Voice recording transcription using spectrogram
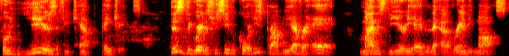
for years, if you count the Patriots. This is the greatest receiver core he's probably ever had, minus the year he had uh, Randy Moss.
